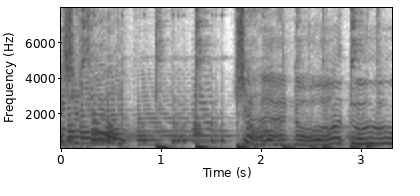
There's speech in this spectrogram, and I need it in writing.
এসেছ? শোনো। তুমি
